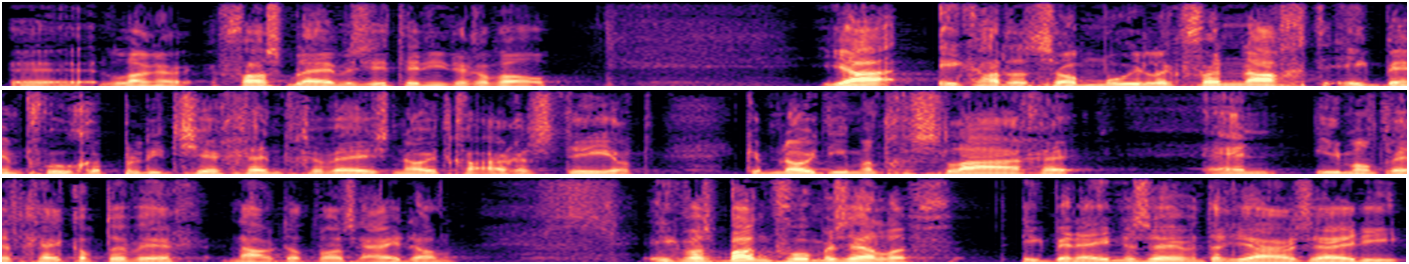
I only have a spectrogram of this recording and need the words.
uh, langer vast blijven zitten in ieder geval. Ja, ik had het zo moeilijk vannacht. Ik ben vroeger politieagent geweest, nooit gearresteerd. Ik heb nooit iemand geslagen. En iemand werd gek op de weg. Nou, dat was hij dan. Ik was bang voor mezelf. Ik ben 71 jaar, zei hij.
